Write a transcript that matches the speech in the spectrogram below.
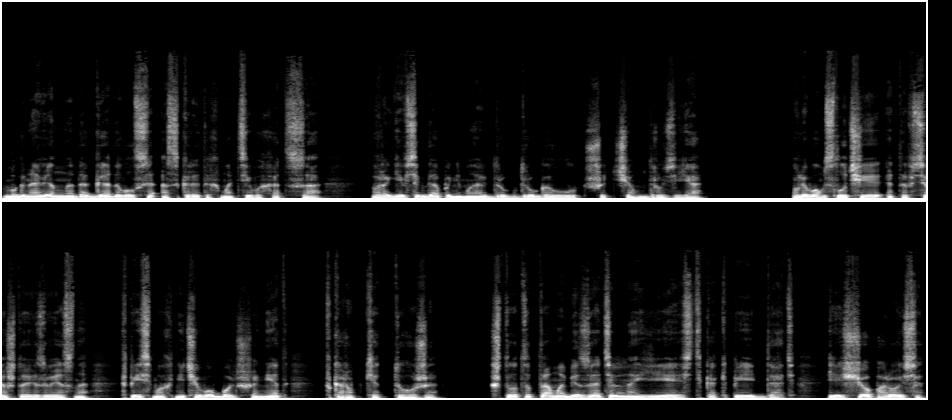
мгновенно догадывался о скрытых мотивах отца. Враги всегда понимают друг друга лучше, чем друзья. В любом случае, это все, что известно. В письмах ничего больше нет, в коробке тоже. Что-то там обязательно есть, как пить дать. Еще поройся,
